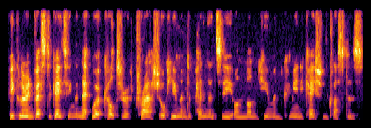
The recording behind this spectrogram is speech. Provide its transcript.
People are investigating the network culture of trash or human dependency on non human communication clusters.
